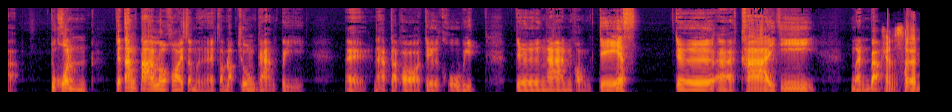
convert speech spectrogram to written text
าทุกคนจะตั้งตารอคอยเสมอสำหรับช่วงกลางปีเออนะครับ แต่พอเจอโควิด เจองานของเจฟ เจออ่าค่ายที่เหมือนแบบแคนเซิล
